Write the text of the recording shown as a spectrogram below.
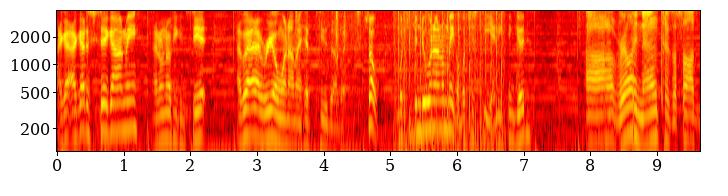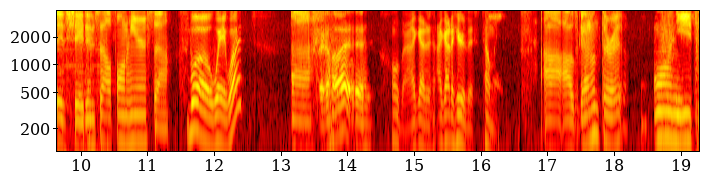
I got I got a sig on me. I don't know if you can see it. I've got a real one on my hip too, though. But so, what you been doing on Omegle? What you see? Anything good? Uh, really no, because I saw a dude shoot himself on here, so. Whoa, wait, what? Uh, Wait, what? Hold on, I gotta I gotta hear this. Tell me. uh, I was going through it on YouTube.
